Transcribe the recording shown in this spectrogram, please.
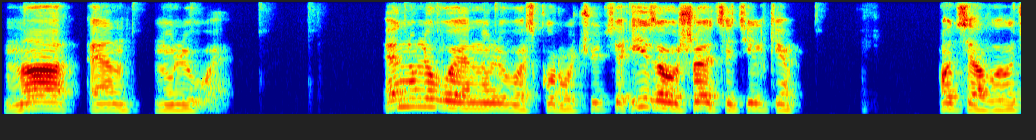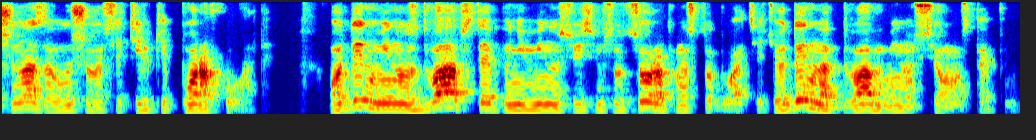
на n нульове. n нульове, n нульове скорочується і залишається тільки оця величина, залишилося тільки порахувати. 1 мінус 2 в степені мінус 840 на 120. 1 на 2 в мінус 7 степені.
